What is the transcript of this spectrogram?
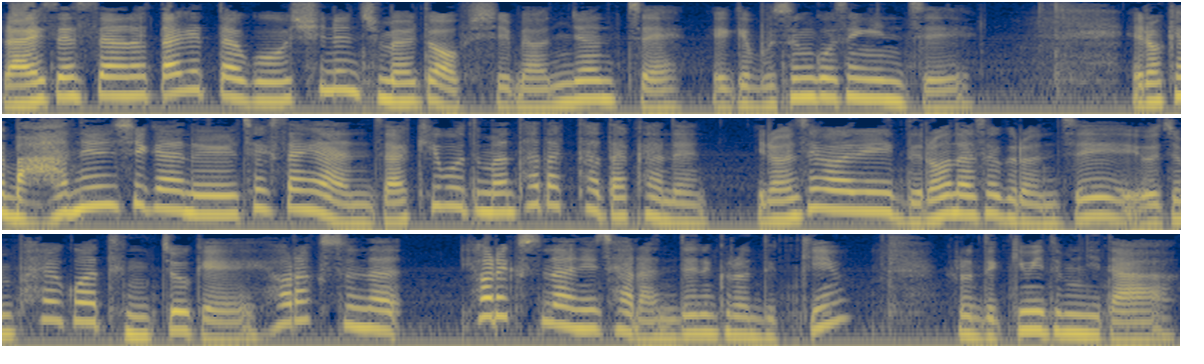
라이센스 하나 따겠다고 쉬는 주말도 없이 몇 년째 이게 무슨 고생인지 이렇게 많은 시간을 책상에 앉아 키보드만 타닥타닥 하는 이런 생활이 늘어나서 그런지 요즘 팔과 등 쪽에 혈액순환, 혈액순환이 잘 안 되는 그런 느낌? 그런 느낌이 듭니다.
